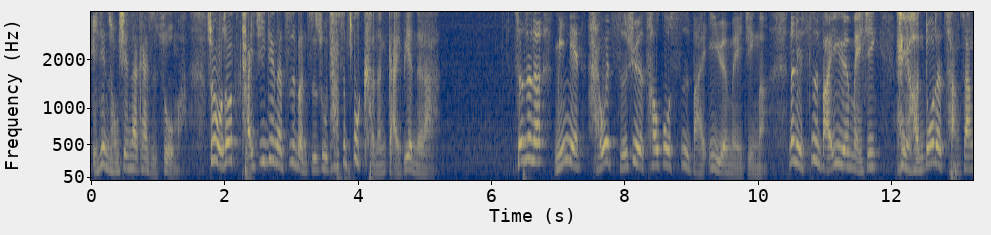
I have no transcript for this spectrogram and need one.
一定从现在开始做嘛。所以我说，台积电的资本支出它是不可能改变的啦。甚至呢，明年还会持续的超过四百亿元美金嘛？那你四百亿元美金，嘿，很多的厂商，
